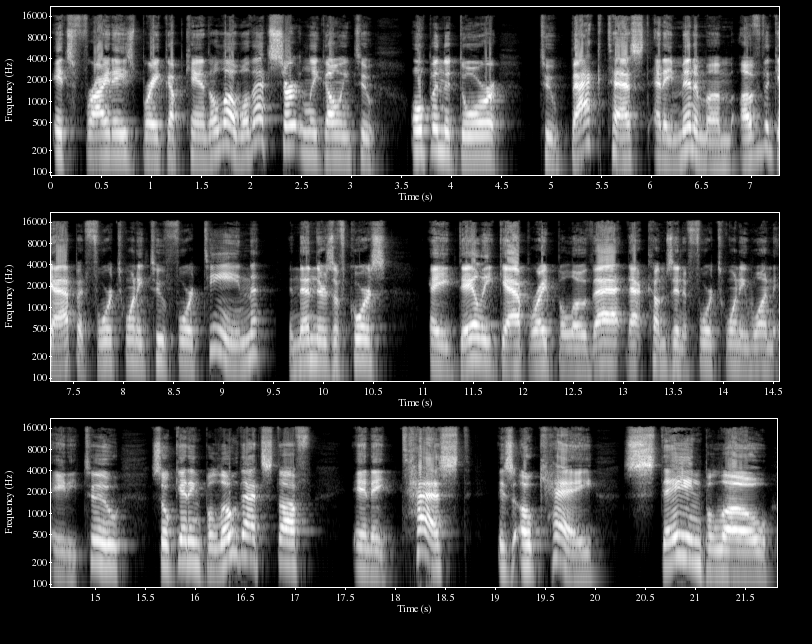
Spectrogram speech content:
It's Friday's breakup candle low. Well, that's certainly going to open the door to back test at a minimum of the gap at 422.14. And then there's, of course, a daily gap right below that. That comes in at 421.82. So getting below that stuff in a test is okay. Staying below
